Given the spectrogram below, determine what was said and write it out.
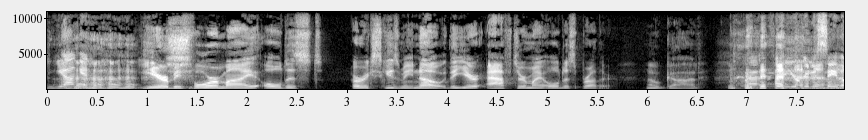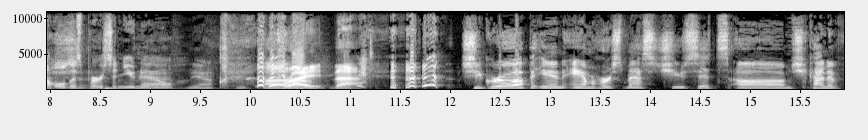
Young Year before my oldest, or excuse me, no, the year after my oldest brother. Oh God. I thought you were gonna say the oldest person you know. Yeah. right, that. She grew up in Amherst, Massachusetts. Um, she kind of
